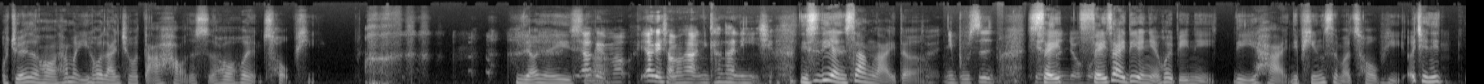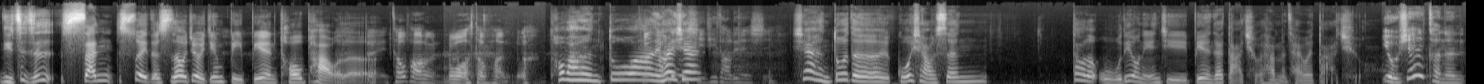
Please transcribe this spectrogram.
我觉得哈，他们以后篮球打好的时候会很臭屁。你了解的意思吗？要给妈，要给小朋友看，你看看你以前，你是练上来的，对，你不是谁谁在练也会比你厉害，你凭什么臭屁？而且你你自己是三岁的时候就已经比别人偷跑了，对，偷跑很多，偷跑很多，偷跑很多啊！你看现在，提早练习，现在很多的国小生到了五六年级，别人在打球，他们才会打球。有些可能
